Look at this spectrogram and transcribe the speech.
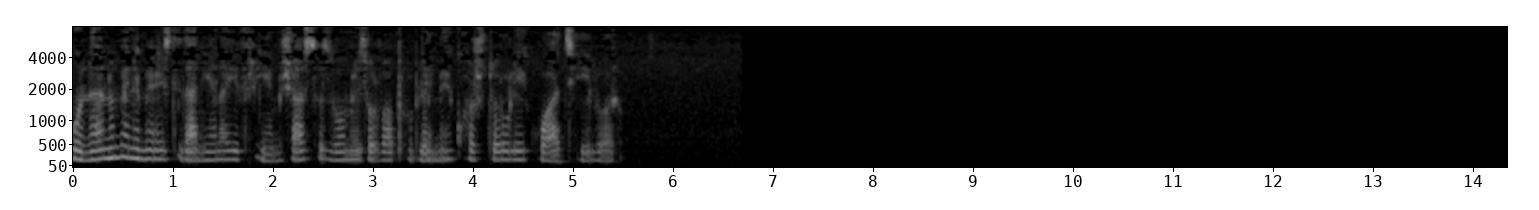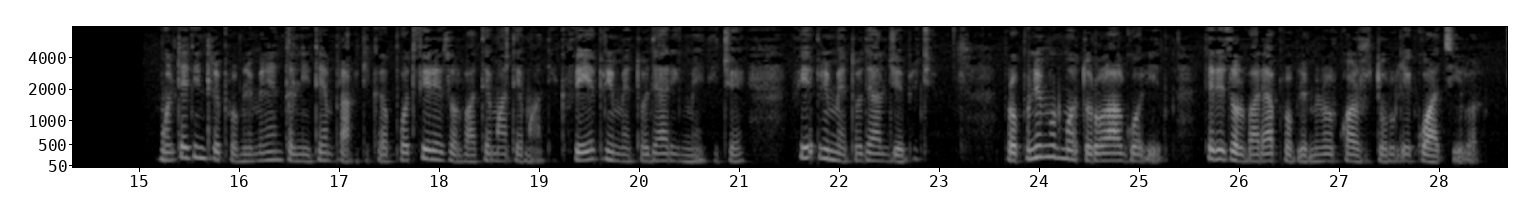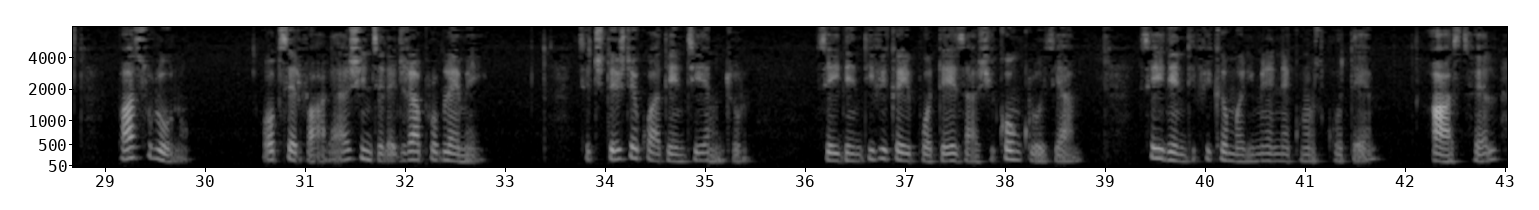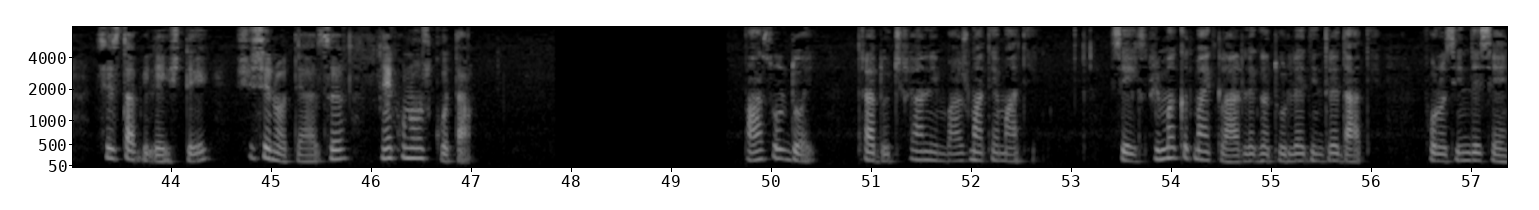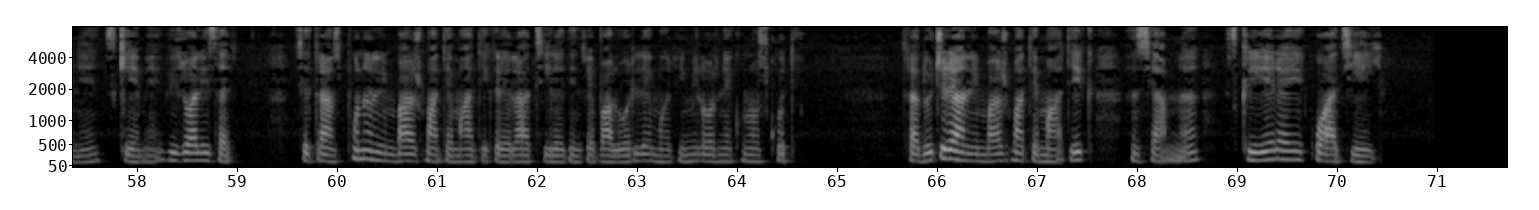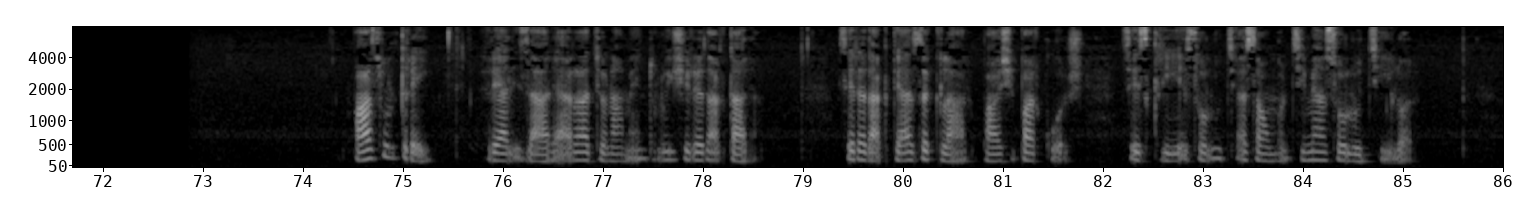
Bună, numele meu este Daniela Efrem și astăzi vom rezolva probleme cu ajutorul ecuațiilor. Multe dintre problemele întâlnite în practică pot fi rezolvate matematic, fie prin metode aritmetice, fie prin metode algebrice. Propunem următorul algoritm de rezolvare a problemelor cu ajutorul ecuațiilor. Pasul 1. Observarea și înțelegerea problemei. Se citește cu atenție anunțul. Se identifică ipoteza și concluzia. Se identifică mărimile necunoscute. Astfel, se stabilește și se notează necunoscuta. Pasul 2. Traducerea în limbaj matematic. Se exprimă cât mai clar legăturile dintre date, folosind desene, scheme, vizualizări. Se transpun în limbaj matematic relațiile dintre valorile mărimilor necunoscute. Traducerea în limbaj matematic înseamnă scrierea ecuației. Pasul 3. Realizarea raționamentului și redactarea. Se redactează clar pașii parcurși. Se scrie soluția sau mulțimea soluțiilor.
